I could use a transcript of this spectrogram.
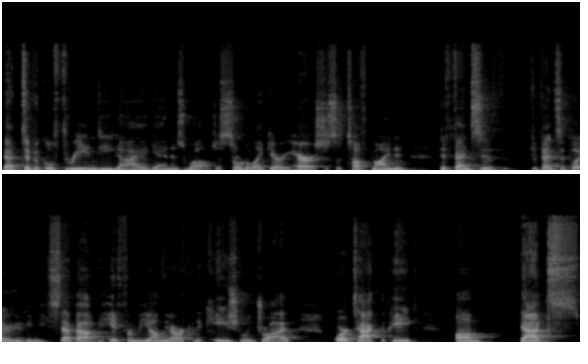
that typical three and D guy again as well, just sort of like Gary Harris, just a tough-minded defensive defensive player who can step out and hit from beyond the arc and occasionally drive or attack the paint. Um, that's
